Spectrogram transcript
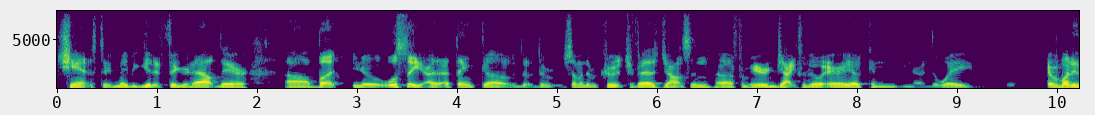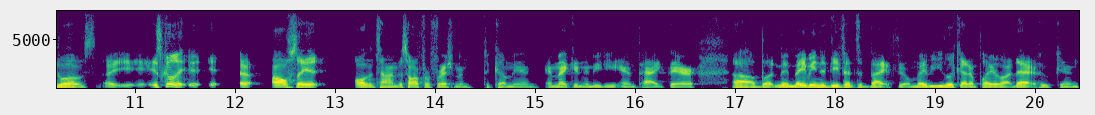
chance to maybe get it figured out there. Uh, but you know, we'll see. I, I think uh, the, the, some of the recruits, Travis Johnson uh, from here in Jacksonville area, can you know the way everybody loves. Uh, it, it's going to. It, uh, I'll say it all the time. It's hard for freshmen to come in and make an immediate impact there. Uh, but maybe in the defensive backfield, maybe you look at a player like that who can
